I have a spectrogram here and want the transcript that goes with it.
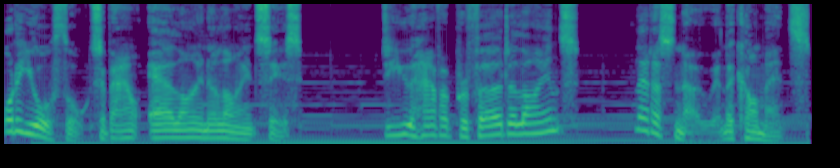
What are your thoughts about airline alliances? Do you have a preferred alliance? Let us know in the comments.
